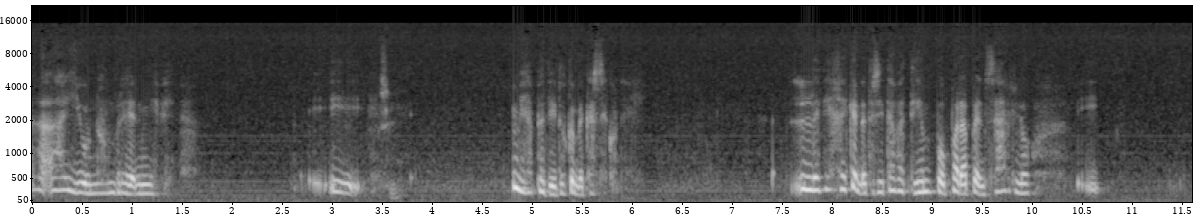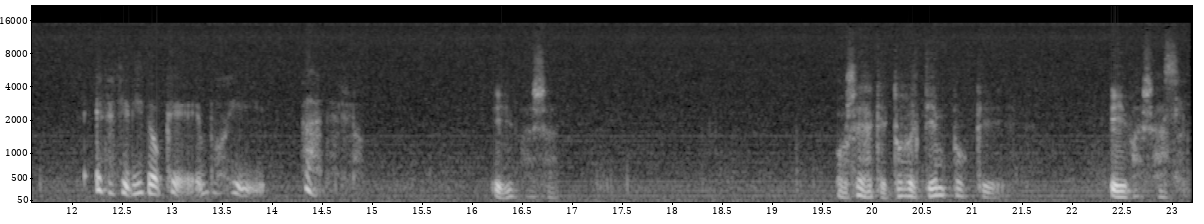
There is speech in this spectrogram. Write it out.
Hay un hombre en mi vida. Y. Me ha pedido que me case con él. Le dije que necesitaba tiempo para pensarlo y. He decidido que voy a hacerlo. ¿Y vas a...? O sea que todo el tiempo que ibas a... Sí.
